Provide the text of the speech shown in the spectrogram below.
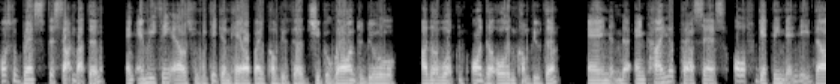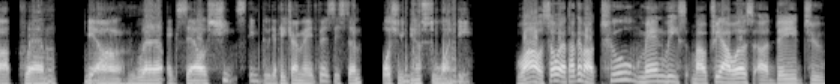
also press the start button and everything else will be taken care of by computer. She will go on to do other work on their own computer. And the entire process of getting the data from their rare Excel sheets into the HR management system was reduced to one day. Wow. So we're talking about two man weeks, about three hours a day to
